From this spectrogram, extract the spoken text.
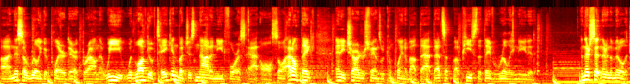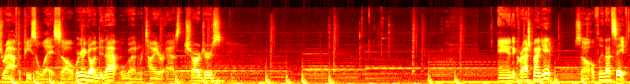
Uh, and this is a really good player, Derrick Brown, that we would love to have taken, but just not a need for us at all. So I don't think any Chargers fans would complain about that. That's a, a piece that they've really needed. And they're sitting there in the middle of the draft, a piece away. So we're going to go ahead and do that. We'll go ahead and retire as the Chargers. And it crashed my game. So hopefully that's saved.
